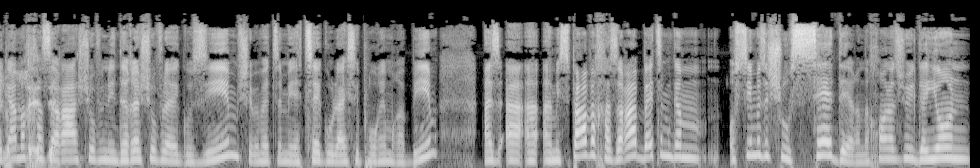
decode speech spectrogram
וגם. החזרה, שוב, נידרש שוב לאגוזים, שבאמת זה מייצג אולי סיפורים רבים. אז המספר והחזרה בעצם גם עושים איזשהו סדר, נכון? איזשהו היגיון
